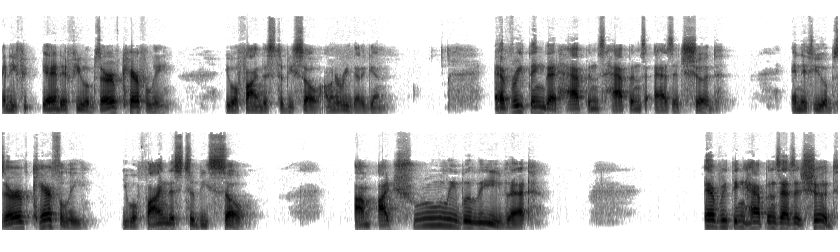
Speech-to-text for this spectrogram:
And if you, and if you observe carefully, you will find this to be so. I'm going to read that again. Everything that happens happens as it should. And if you observe carefully, you will find this to be so. Um, I truly believe that everything happens as it should.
